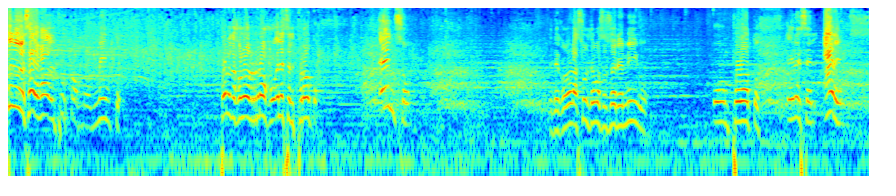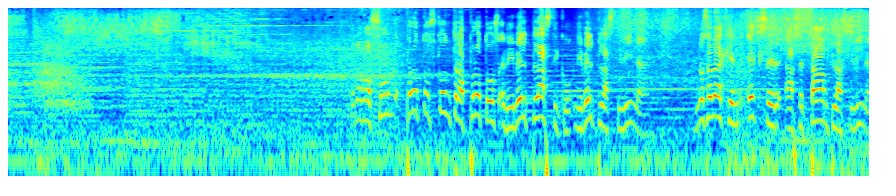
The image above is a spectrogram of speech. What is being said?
Señores, ha llegado el puto momento. Tenemos de color rojo, él es el proto. Enzo. De color azul tenemos a su enemigo. Un proto. Él es el Ares. Tenemos un protos contra protos a nivel plástico, nivel plastilina. No sabía que en Exer aceptaban plastilina.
